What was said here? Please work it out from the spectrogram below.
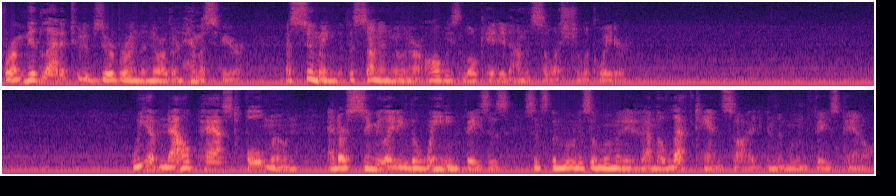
for a mid-latitude observer in the northern hemisphere, assuming that the sun and moon are always located on the celestial equator. We have now passed full moon and are simulating the waning phases since the moon is illuminated on the left-hand side in the moon phase panel.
